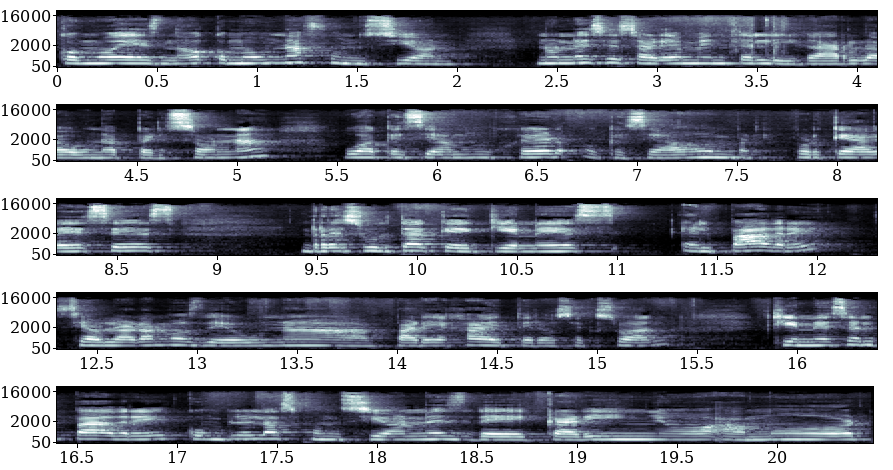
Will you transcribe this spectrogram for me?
como es, ¿no? Como una función, no necesariamente ligarlo a una persona o a que sea mujer o que sea hombre, porque a veces resulta que quien es el padre si habláramos de una pareja heterosexual, quien es el padre cumple las funciones de cariño, amor,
